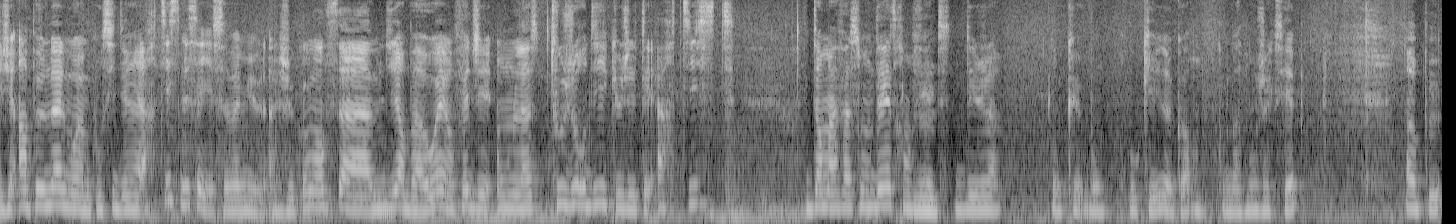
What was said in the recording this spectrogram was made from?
J'ai un peu de mal moi à me considérer artiste, mais ça y est, ça va mieux. Là. Je commence à me dire bah ouais, en fait, j'ai, on me l'a toujours dit que j'étais artiste dans ma façon d'être en Mm. fait déjà. Donc euh, bon, ok, d'accord. Donc, Maintenant, j'accepte un peu.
